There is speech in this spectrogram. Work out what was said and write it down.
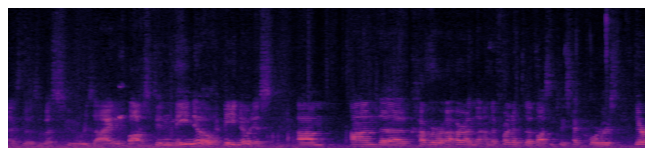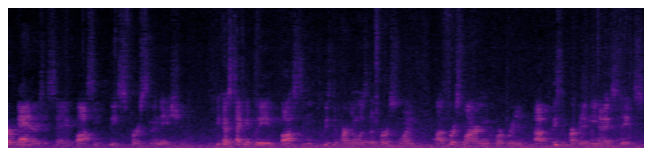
as those of us who reside in Boston may know, may notice, um, on the cover, uh, or on the, on the front of the Boston Police headquarters, there are banners that say Boston Police First in the Nation. Because technically, Boston Police Department was the first one, uh, first modern incorporated uh, police department in the United States.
